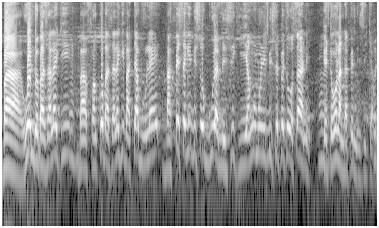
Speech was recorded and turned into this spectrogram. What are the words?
ba wendo bazalaki mhm. ba franco bazalaki ba tabule bapesaki biso gout ya miziki yango omoni biso mpe tokosala nini mhm. ke tokolanda mpe miziki yango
